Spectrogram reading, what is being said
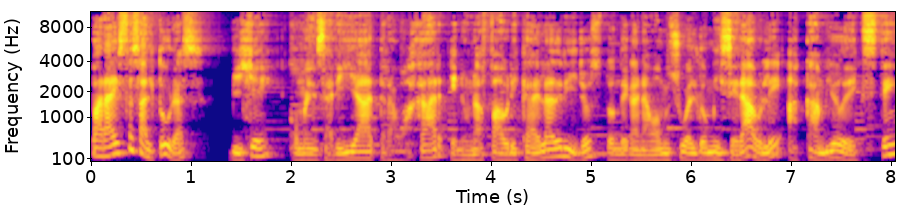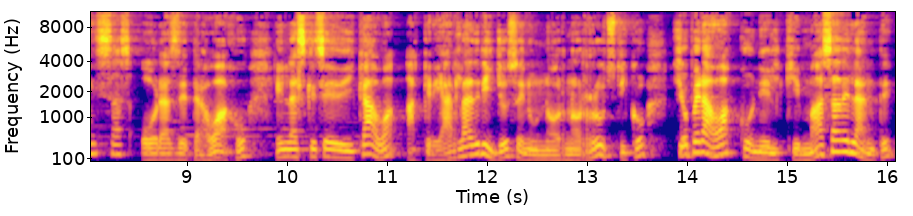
Para estas alturas, Vigé comenzaría a trabajar en una fábrica de ladrillos donde ganaba un sueldo miserable a cambio de extensas horas de trabajo en las que se dedicaba a crear ladrillos en un horno rústico que operaba con el que más adelante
